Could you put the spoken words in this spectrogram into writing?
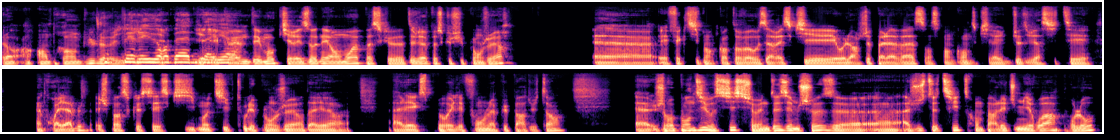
Alors, en, préambule, il y, a- il y quand même des mots qui résonnaient en moi parce que déjà parce que je suis plongeur. Euh, effectivement, quand on va aux Aresquiers et au large de Palavas, on se rend compte qu'il y a une biodiversité incroyable. Et je pense que c'est ce qui motive tous les plongeurs d'ailleurs à aller explorer les fonds la plupart du temps. Euh, je rebondis aussi sur une deuxième chose. euh, à juste titre, on parlait du miroir pour l'eau,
